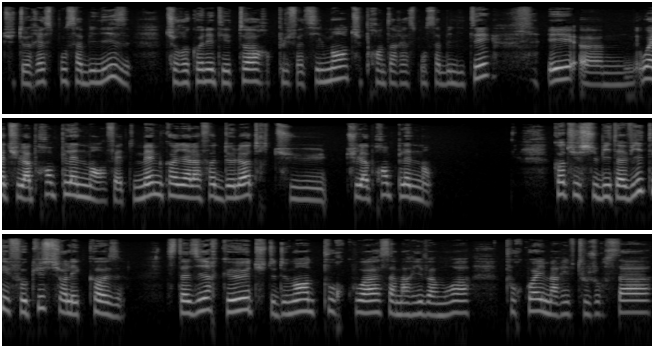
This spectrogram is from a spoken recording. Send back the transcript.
tu te responsabilises, tu reconnais tes torts plus facilement, tu prends ta responsabilité et euh, ouais, tu la prends pleinement en fait. Même quand il y a la faute de l'autre, tu, tu la prends pleinement. Quand tu subis ta vie, tu es focus sur les causes. C'est-à-dire que tu te demandes pourquoi ça m'arrive à moi, pourquoi il m'arrive toujours ça,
